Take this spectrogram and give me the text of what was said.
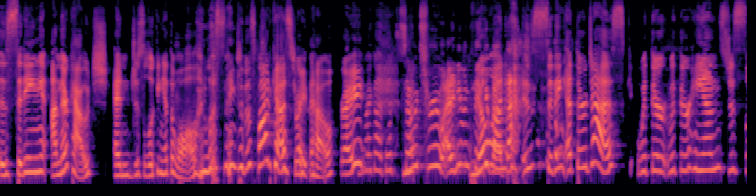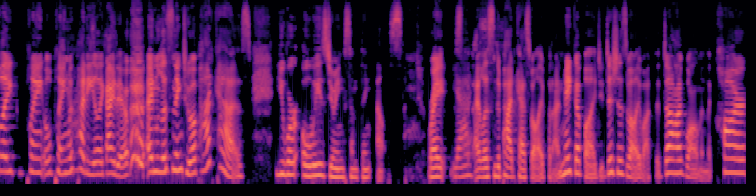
is sitting on their couch and just looking at the wall and listening to this podcast right now, right? Oh my god, that's so no, true. I didn't even think no about that. is sitting at their desk with their with their hands just like playing well playing with putty like I do and listening to a podcast. You are always doing something else, right? Yeah. I listen to podcasts while I put on makeup, while I do dishes, while I walk the dog, while I'm in the car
